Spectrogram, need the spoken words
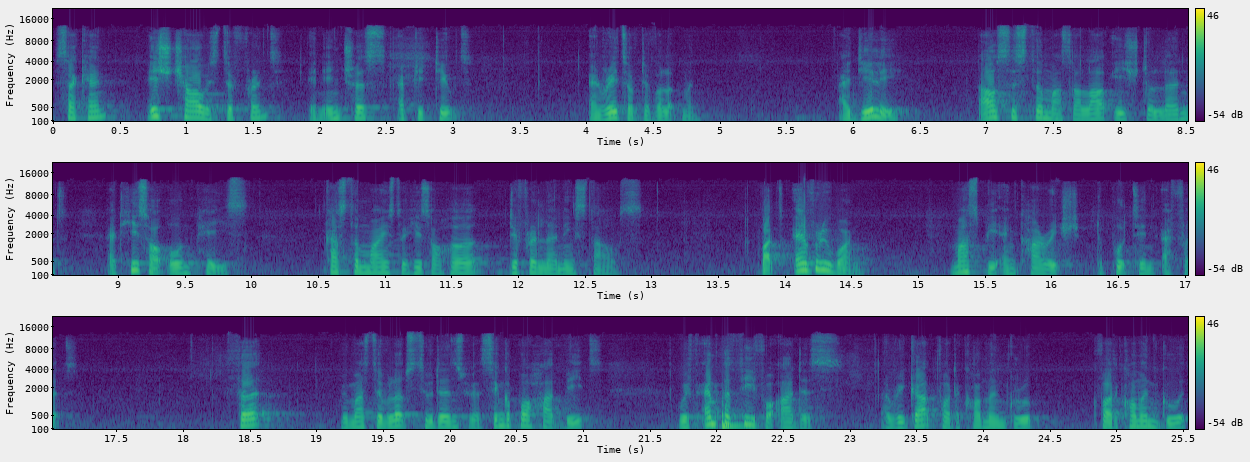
Second, each child is different in interests, aptitudes, and rate of development. Ideally, our system must allow each to learn at his or her own pace, customized to his or her different learning styles. But everyone must be encouraged to put in effort. Third, we must develop students with a Singapore heartbeat, with empathy for others, a regard for the common group, for the common good,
